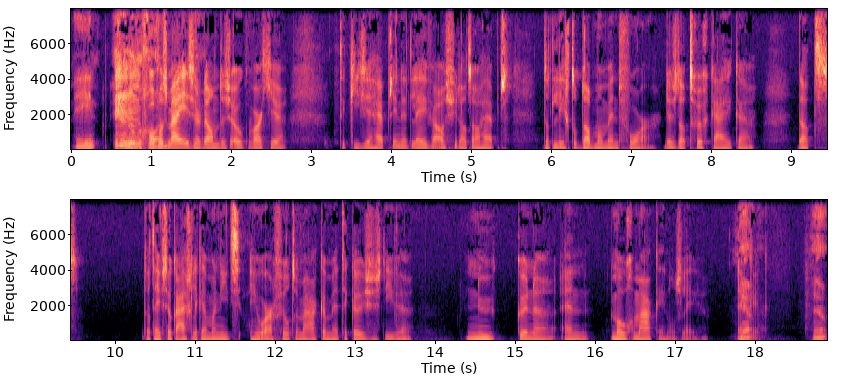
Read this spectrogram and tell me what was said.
Nee, volgens gewoon- mij is er ja. dan dus ook wat je te kiezen hebt in het leven, als je dat al hebt, dat ligt op dat moment voor. Dus dat terugkijken, dat, dat heeft ook eigenlijk helemaal niet heel erg veel te maken met de keuzes die we nu kunnen en mogen maken in ons leven, denk Ja. ik. Ja.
